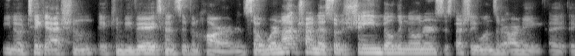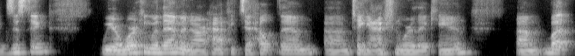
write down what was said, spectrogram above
you know, take action, it can be very expensive and hard. And so we're not trying to sort of shame building owners, especially ones that are already uh, existing. We are working with them and are happy to help them um, take action where they can. Um, but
